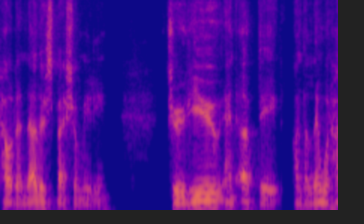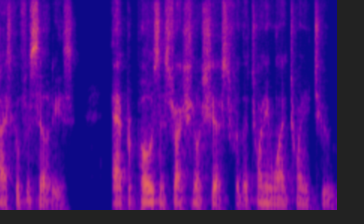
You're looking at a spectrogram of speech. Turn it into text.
held another special meeting to review and update on the Lynwood High School facilities and propose instructional shifts for the 21-22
